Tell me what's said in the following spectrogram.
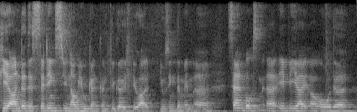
Here under the settings you, now you can configure if you are using the mem uh, sandbox uh, API or the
